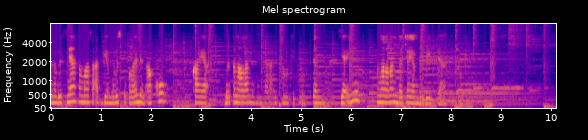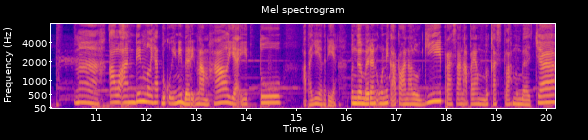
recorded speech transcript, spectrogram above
penulisnya sama saat dia nulis buku lain dan aku kayak berkenalan dengan cara itu gitu dan ya ini pengalaman baca yang berbeda gitu. Nah, kalau Andin melihat buku ini dari enam hal yaitu apa aja ya tadi ya? Penggambaran unik atau analogi, perasaan apa yang membekas setelah membaca,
